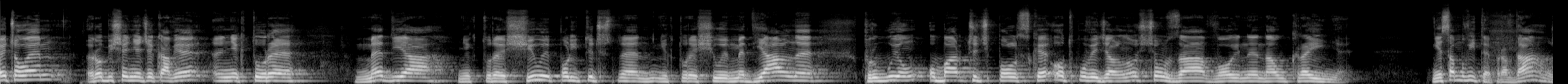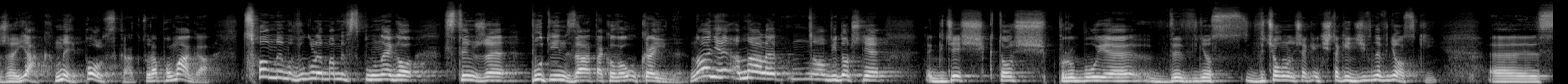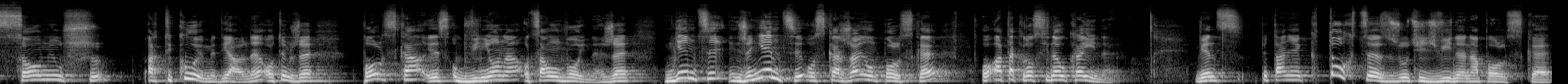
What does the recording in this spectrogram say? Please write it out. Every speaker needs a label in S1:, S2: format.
S1: Hej czołem, robi się nieciekawie. Niektóre media, niektóre siły polityczne, niektóre siły medialne próbują obarczyć Polskę odpowiedzialnością za wojnę na Ukrainie. Niesamowite, prawda? Że jak my, Polska, która pomaga, co my w ogóle mamy wspólnego z tym, że Putin zaatakował Ukrainę? No nie, no ale no, widocznie gdzieś ktoś próbuje wyciągnąć jakieś takie dziwne wnioski. E, Są już artykuły medialne o tym, że Polska jest obwiniona o całą wojnę, że Niemcy, że Niemcy oskarżają Polskę o atak Rosji na Ukrainę. Więc pytanie, kto chce zrzucić winę na Polskę?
